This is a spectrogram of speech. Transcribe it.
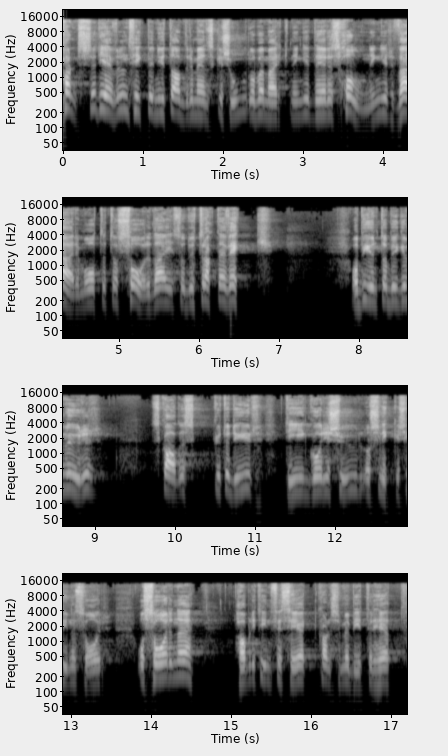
Kanskje djevelen fikk benytte andre menneskers ord og bemerkninger, deres holdninger, væremåte til å såre deg, så du trakk deg vekk og begynte å bygge murer. Skadeskutte dyr de går i skjul og slikker sine sår. Og sårene har blitt infisert kanskje med bitterhet,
